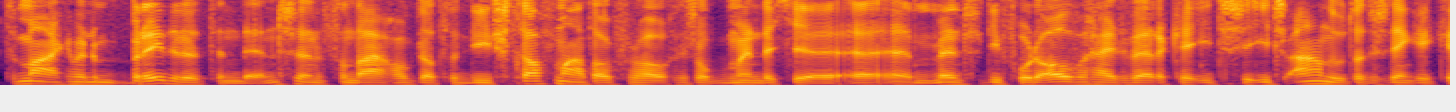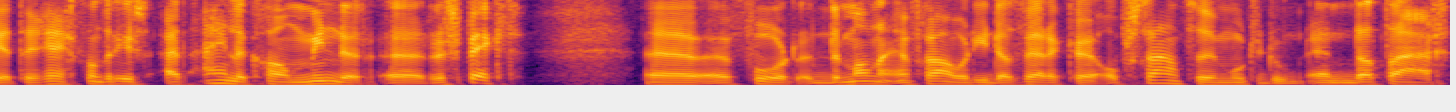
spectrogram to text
te maken met een bredere tendens. En vandaag ook dat die strafmaat ook verhoogd is... op het moment dat je uh, mensen die voor de overheid werken iets, iets aandoet. Dat is denk ik terecht. Want er is uiteindelijk gewoon minder uh, respect... Uh, voor de mannen en vrouwen die dat werk op straat moeten doen. En dat daar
